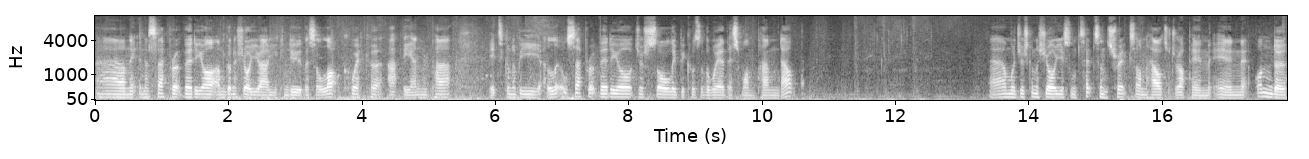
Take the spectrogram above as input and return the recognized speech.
and in a separate video I'm going to show you how you can do this a lot quicker at the end part. It's going to be a little separate video just solely because of the way this one panned out. And we're just going to show you some tips and tricks on how to drop him in under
